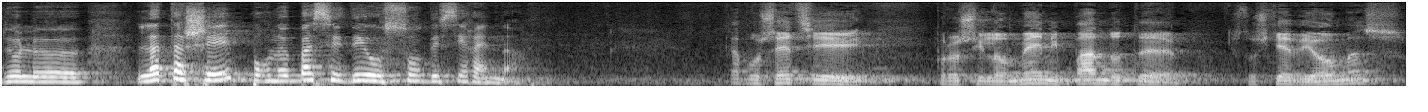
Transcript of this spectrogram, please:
de le- l'attacher pour ne pas céder au son des sirènes. Κάπως έτσι προσιλωμένοι πάντοτε στο σχέδιό μας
